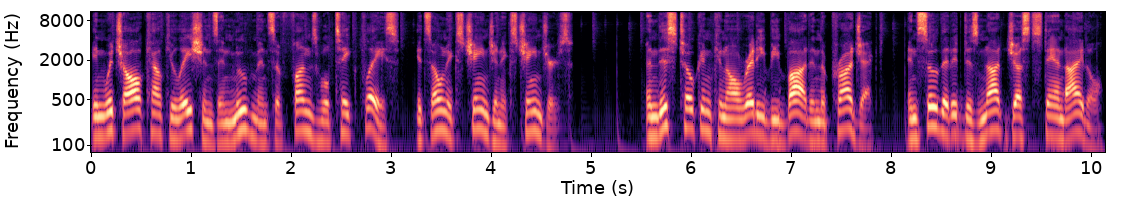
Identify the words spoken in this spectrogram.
in which all calculations and movements of funds will take place, its own exchange and exchangers. And this token can already be bought in the project, and so that it does not just stand idle,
